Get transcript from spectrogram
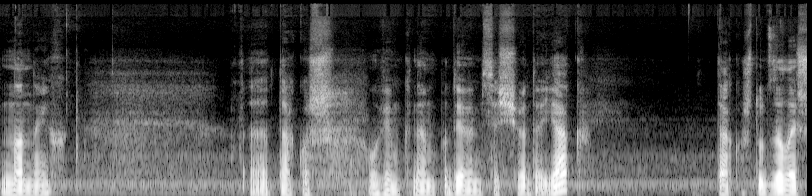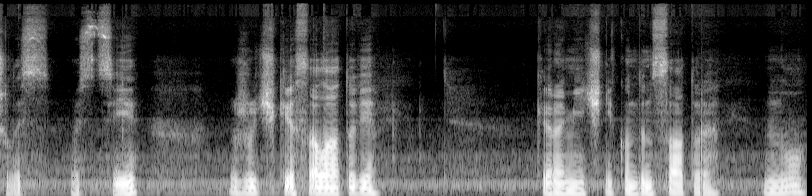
на них. Е, Також увімкнемо, подивимося, що да як. Також тут залишились ось ці жучки салатові, керамічні конденсатори. Ну,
